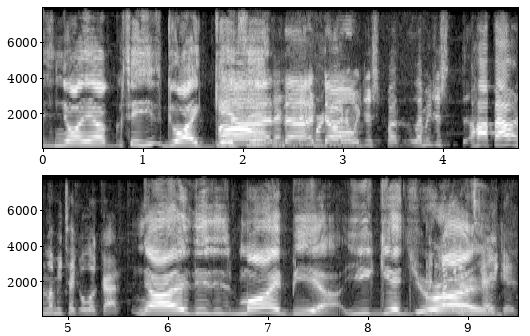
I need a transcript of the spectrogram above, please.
it's non-alcoholic. See, this guy gets Ah, it. then, no, then we're don't. good. We just, but let me just hop out and let me take a look at it. No, this is my beer. You get your I'm not own. gonna take it.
